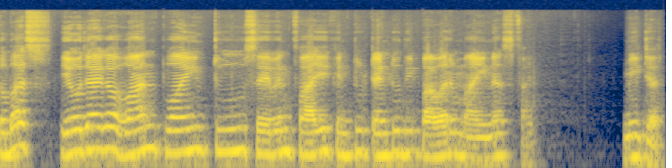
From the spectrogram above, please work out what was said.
तो बस, ये हो जाएगा one point two seven five into ten to the power minus five metre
